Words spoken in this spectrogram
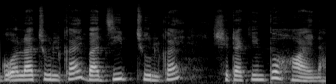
গলা চুলকায় বা জিভ চুলকায় সেটা কিন্তু হয় না।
